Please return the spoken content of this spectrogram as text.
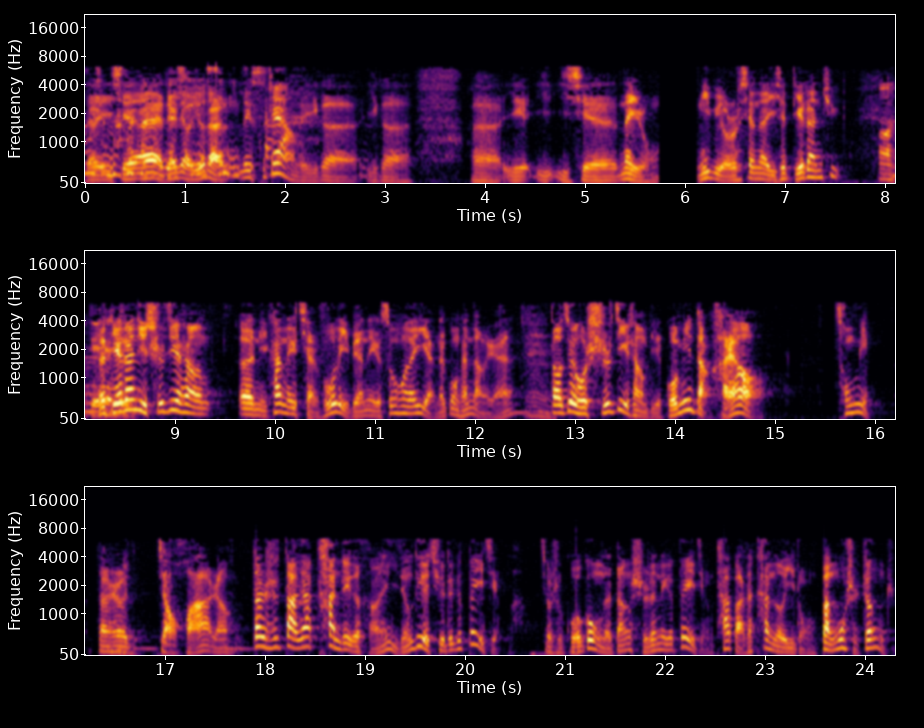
的一些，哎，对 对，有点类似这样的一个一个，呃，一一一些内容。你比如说现在一些谍战剧，啊，那谍战剧。实际上，呃，你看那个《潜伏》里边那个孙红雷演的共产党员，嗯。到最后实际上比国民党还要聪明，但是狡猾，然后但是大家看这个好像已经略去这个背景了，就是国共的当时的那个背景，他把它看作一种办公室政治。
